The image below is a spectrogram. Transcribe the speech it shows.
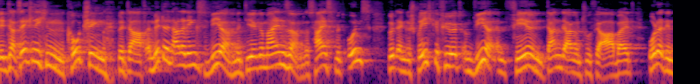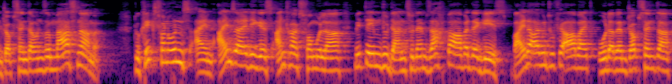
Den tatsächlichen Coaching-Bedarf ermitteln allerdings wir mit dir gemeinsam. Das heißt, mit uns wird ein Gespräch geführt und wir empfehlen dann der Agentur für Arbeit oder dem Jobcenter unsere Maßnahme. Du kriegst von uns ein einseitiges Antragsformular, mit dem du dann zu deinem Sachbearbeiter gehst, bei der Agentur für Arbeit oder beim Jobcenter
